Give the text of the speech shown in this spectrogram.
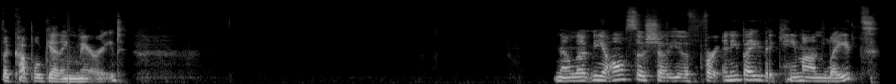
the couple getting married. Now let me also show you, for anybody that came on late,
